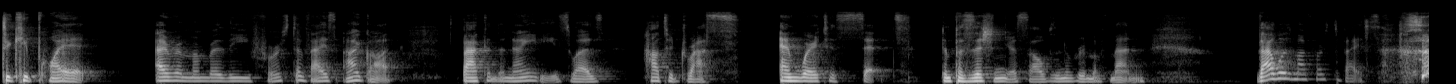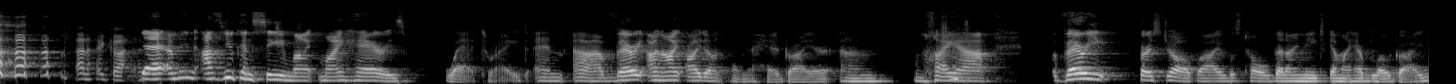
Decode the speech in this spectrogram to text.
to keep quiet, I remember the first advice I got back in the 90s was how to dress and where to sit and position yourselves in a room of men. That was my first advice that I got. Yeah, I mean, as you can see, my my hair is wet, right? And uh very and I I don't own a hair dryer. Um my uh very first job I was told that I need to get my hair blow dried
